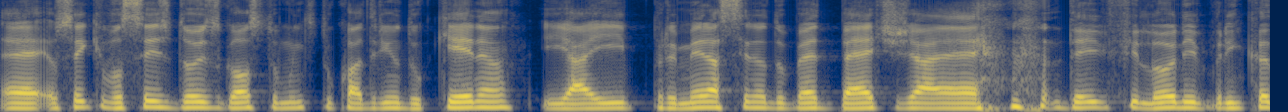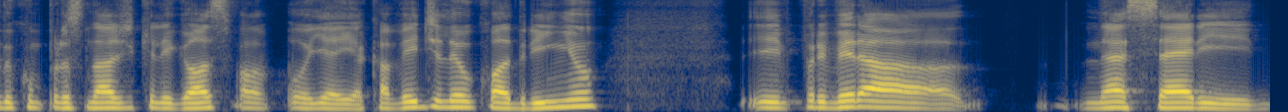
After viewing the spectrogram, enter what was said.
É, eu sei que vocês dois gostam muito do quadrinho do Kenan, e aí, primeira cena do Bad Batch já é Dave Filoni brincando com o personagem que ele gosta e fala: Oi, aí, acabei de ler o quadrinho, e primeira né, série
